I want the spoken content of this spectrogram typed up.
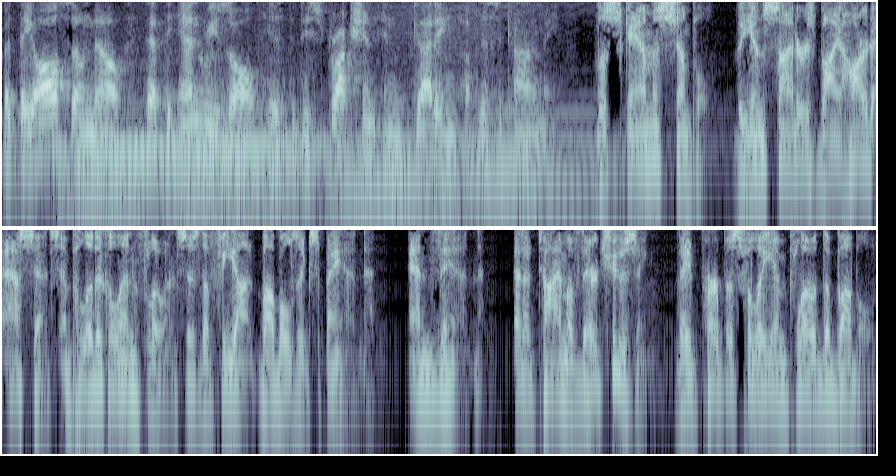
but they also know that the end result is the destruction and gutting of this economy. The scam is simple. The insiders buy hard assets and political influence as the fiat bubbles expand. And then, at a time of their choosing, they purposefully implode the bubble.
